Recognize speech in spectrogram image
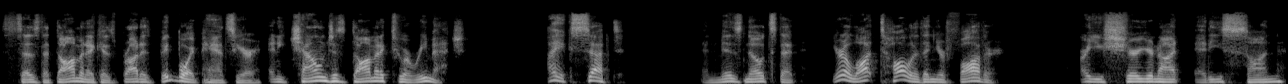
says that Dominic has brought his big boy pants here and he challenges Dominic to a rematch. I accept. And Miz notes that you're a lot taller than your father. Are you sure you're not Eddie's son?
